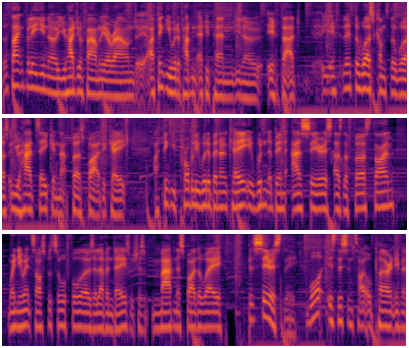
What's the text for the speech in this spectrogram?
But thankfully, you know, you had your family around. I think you would have had an EpiPen, you know, if that, if, if the worst comes to the worst and you had taken that first bite of the cake. I think you probably would have been okay. It wouldn't have been as serious as the first time when you went to hospital for those 11 days, which is madness, by the way. But seriously, what is this entitled parent even?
